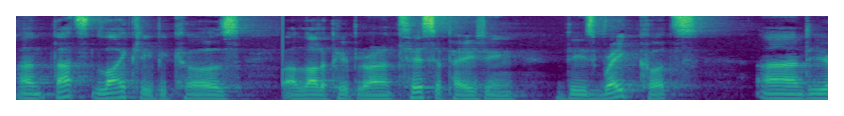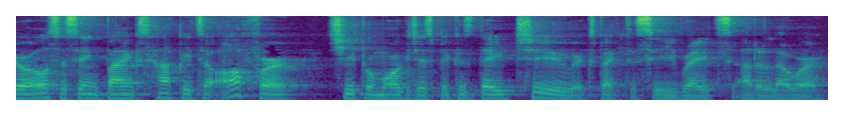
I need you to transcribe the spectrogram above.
And that's likely because a lot of people are anticipating these rate cuts, and you're also seeing banks happy to offer cheaper mortgages because they too expect to see rates at a lower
